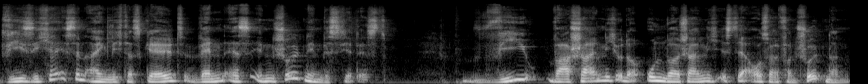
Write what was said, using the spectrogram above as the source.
wie sicher ist denn eigentlich das Geld, wenn es in Schulden investiert ist? Wie wahrscheinlich oder unwahrscheinlich ist der Auswahl von Schuldnern?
